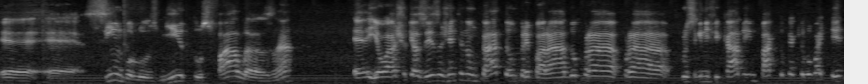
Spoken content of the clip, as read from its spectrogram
é, é, símbolos, mitos, falas, né? É, e eu acho que às vezes a gente não está tão preparado para o significado e impacto que aquilo vai ter.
